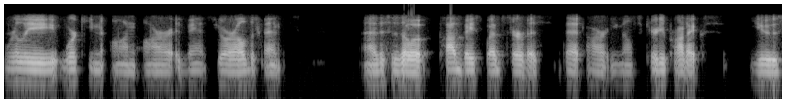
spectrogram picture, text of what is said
really working on our advanced URL defense. Uh, this is a cloud-based web service that our email security products use.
